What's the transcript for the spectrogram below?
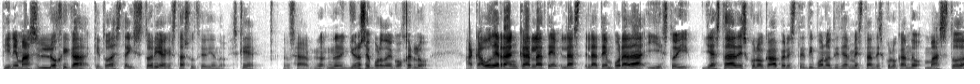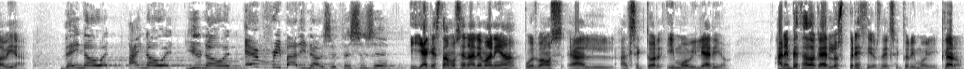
tiene más lógica que toda esta historia que está sucediendo. Es que, o sea, no- no- yo no sé por dónde cogerlo. Acabo de arrancar la, te- la- la temporada y estoy, ya estaba descolocado, pero este tipo de noticias me están descolocando más todavía. Y ya que estamos en Alemania, pues vamos al, al sector inmobiliario. Han empezado a caer los precios del sector inmobiliario. Claro,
